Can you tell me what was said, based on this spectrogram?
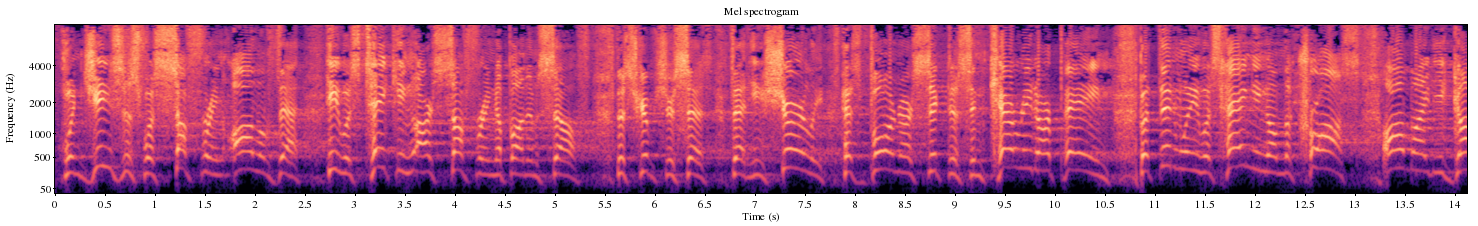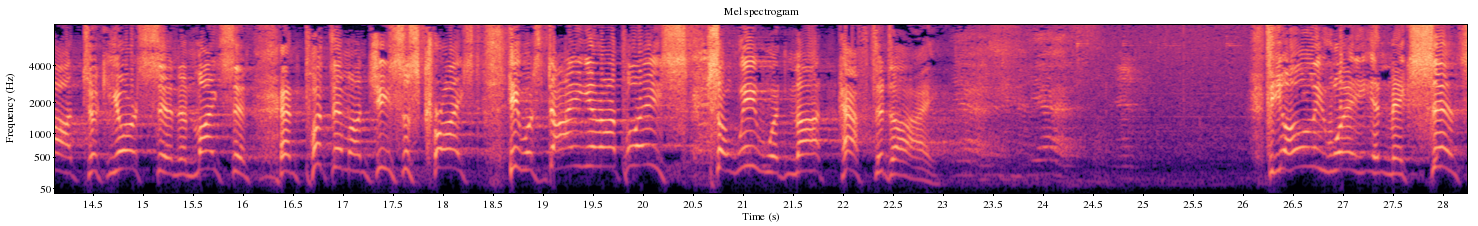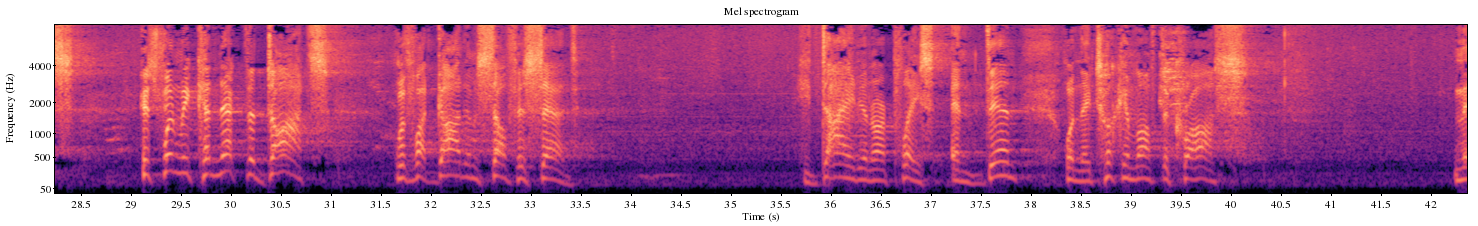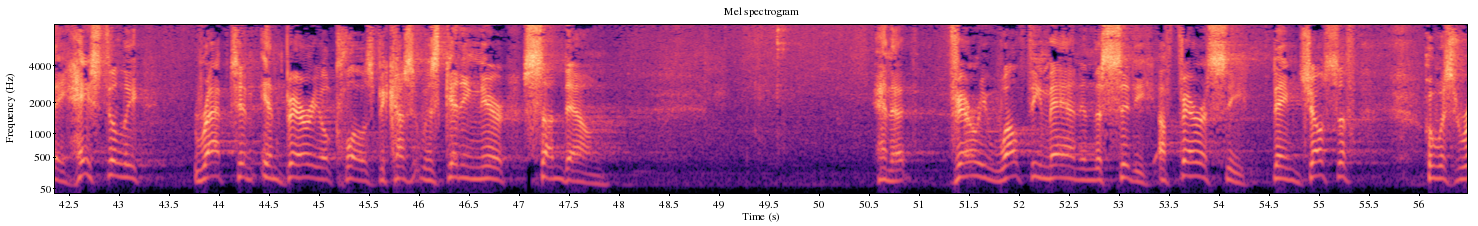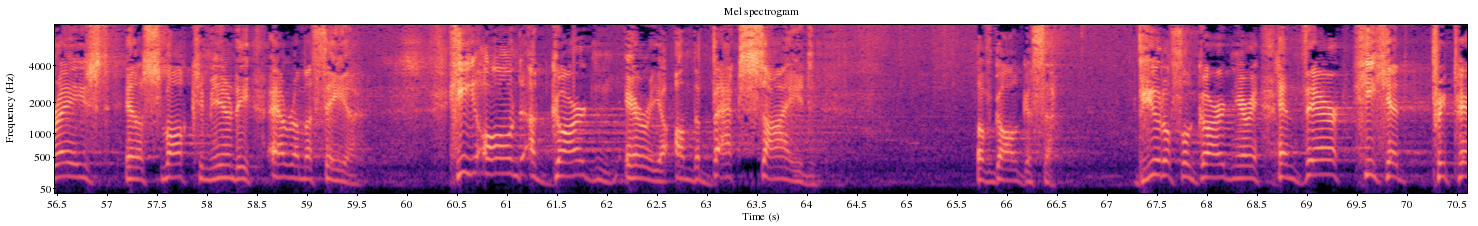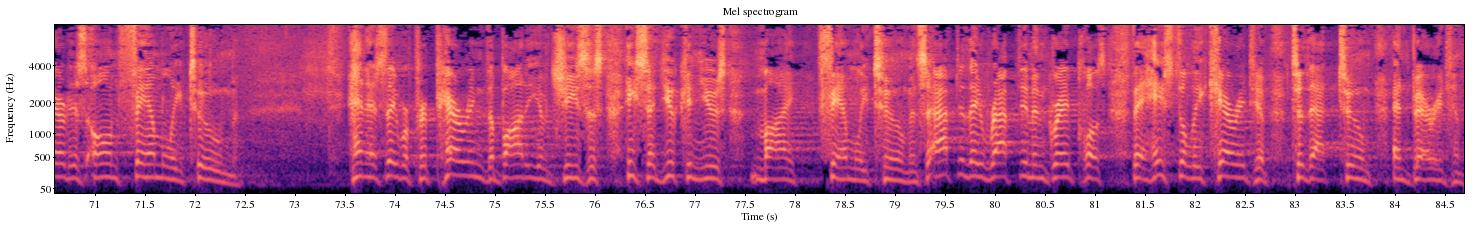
when Jesus was suffering all of that, he was taking our suffering upon himself. The scripture says that he surely has borne our sickness and carried our pain. But then when he was hanging on the cross, Almighty God took your sin and my sin and put them on Jesus Christ. He was dying in our place so we would not have to die. Yes. Yes. The only way it makes sense it's when we connect the dots with what God Himself has said. He died in our place. And then when they took Him off the cross, they hastily wrapped Him in burial clothes because it was getting near sundown. And a very wealthy man in the city, a Pharisee named Joseph who was raised in a small community, Arimathea. He owned a garden area on the back side of Golgotha. Beautiful garden area. And there he had prepared his own family tomb. And as they were preparing the body of Jesus, he said, You can use my family tomb. And so after they wrapped him in grave clothes, they hastily carried him to that tomb and buried him.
